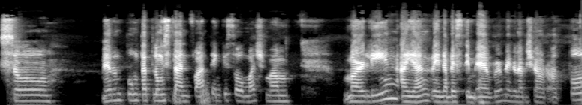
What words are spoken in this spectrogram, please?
So, meron pong tatlong stand fan. Thank you so much, Ma'am Marlene, ayan, Reyna Best Team Ever, may love shoutout po.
